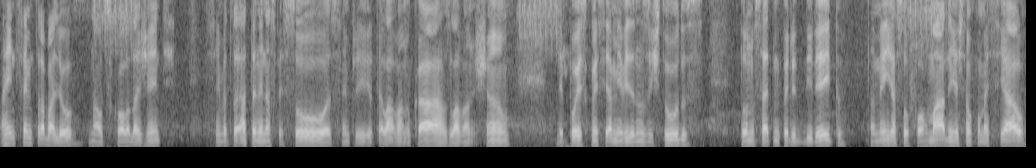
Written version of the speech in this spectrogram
A gente sempre trabalhou na autoescola da gente, sempre atendendo as pessoas, sempre até lavando carros, lavando chão. Depois comecei a minha vida nos estudos, estou no sétimo período de direito, também já sou formado em gestão comercial.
